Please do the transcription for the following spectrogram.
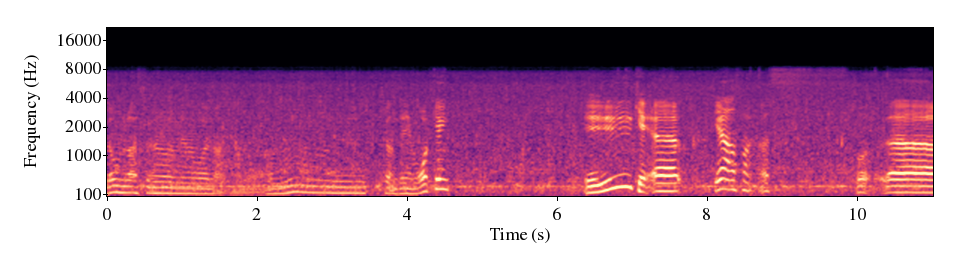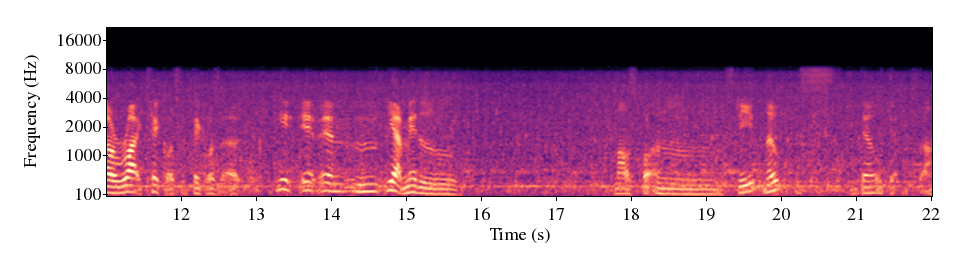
Long last... Continue walking. Okay, uh, yeah, that's fine. That's well, uh, right click was the click was uh, yeah, um, yeah, middle mouse button. Steve, nope, no, okay, so.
